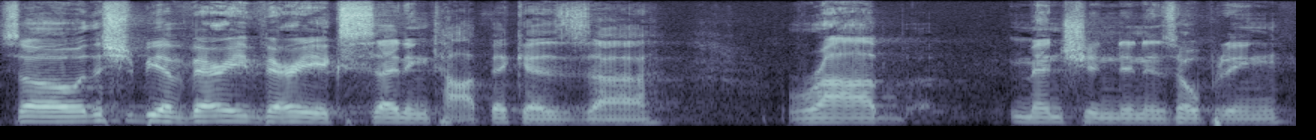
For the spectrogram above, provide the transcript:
So this should be a very, very exciting topic, as uh, Rob mentioned in his opening.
